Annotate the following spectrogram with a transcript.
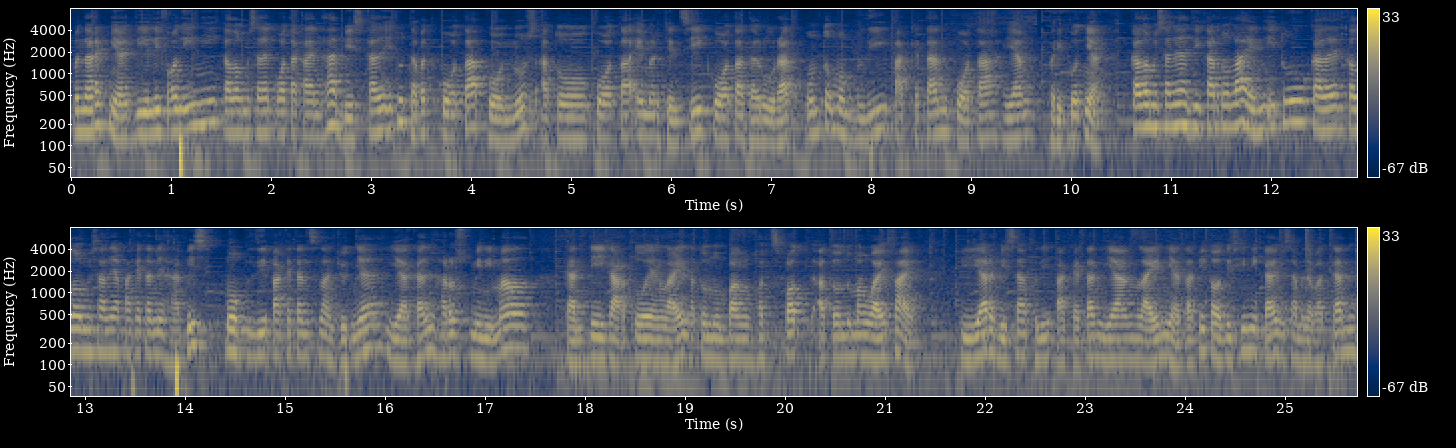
Menariknya, di Live On ini, kalau misalnya kuota kalian habis, kalian itu dapat kuota bonus atau kuota emergency, kuota darurat untuk membeli paketan kuota yang berikutnya. Kalau misalnya di kartu lain itu kalian kalau misalnya paketannya habis, mau beli paketan selanjutnya, ya kalian harus minimal ganti kartu yang lain atau numpang hotspot atau numpang wifi biar bisa beli paketan yang lainnya. Tapi kalau di sini kalian bisa mendapatkan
